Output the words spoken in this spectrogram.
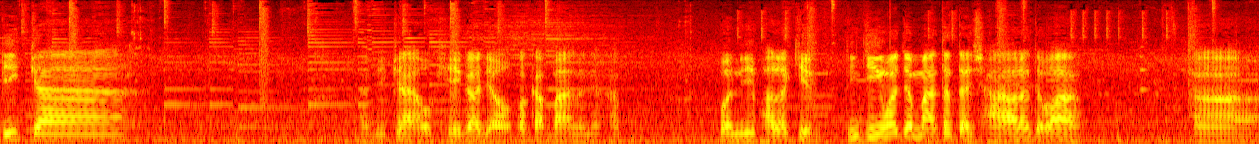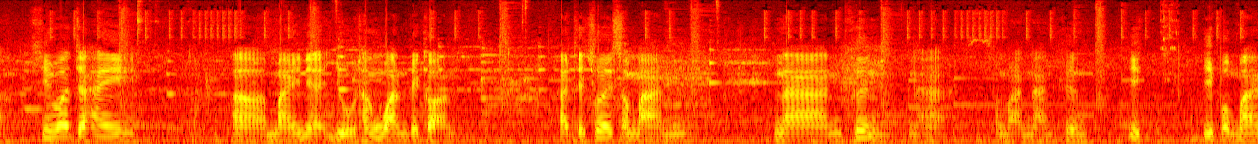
ปิก้าปาปิก้าโอเคก็เดี๋ยวก็กลับบ้านแล้วนะครับ วันนี้ภารกิจจริง ๆ ว่าจะมาตั้งแต่เช้าแล้วแต่ว่าเอ่อคิดว่าจะให้เอ่อไหมเนี่ยอยู่ทั้งวันไปก่อน อาจจะช่วยสมานนานขึ้นนะฮะสมานนานขึ้น อีกอีกประมาณ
